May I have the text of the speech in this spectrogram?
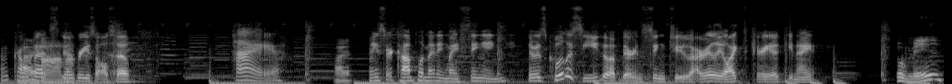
I'm Crumpet Hi. Snowbreeze also. Hi. Hi. Thanks for complimenting my singing. It was cool to see you go up there and sing too. I really liked karaoke night. Who me?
